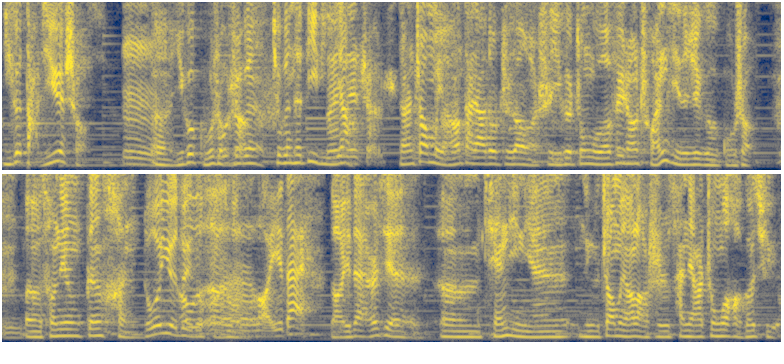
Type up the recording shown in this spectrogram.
一个打击乐手，嗯，嗯，一个鼓手，鼓手就跟就跟他弟弟一样但是。赵牧阳大家都知道嘛，是一个中国非常传奇的这个鼓手，嗯、曾经跟很多乐队都合作老一代，老一代。而且，嗯、前几年那个赵牧阳老师参加中国好歌曲，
